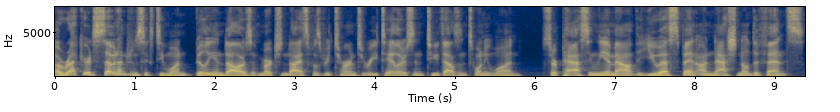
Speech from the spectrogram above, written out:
A record $761 billion of merchandise was returned to retailers in 2021, surpassing the amount the U.S. spent on national defense.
